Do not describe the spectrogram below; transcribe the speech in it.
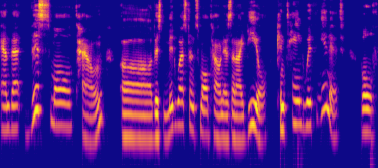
And that this small town, uh, this Midwestern small town as an ideal, contained within it both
